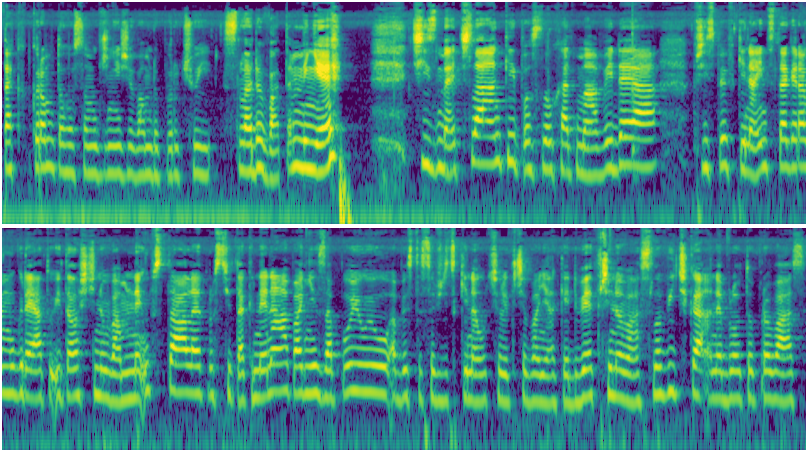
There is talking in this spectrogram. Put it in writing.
tak krom toho samozřejmě, že vám doporučuji sledovat mě, číst mé články, poslouchat má videa, příspěvky na Instagramu, kde já tu italštinu vám neustále prostě tak nenápadně zapojuju, abyste se vždycky naučili třeba nějaké dvě, tři nová slovíčka a nebylo to pro vás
